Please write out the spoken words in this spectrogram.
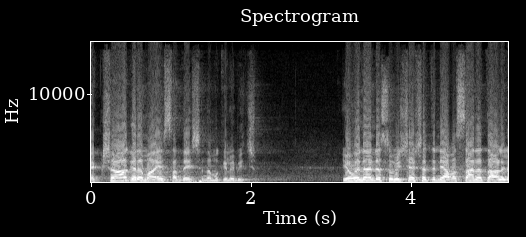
രക്ഷാകരമായ സന്ദേശം നമുക്ക് ലഭിച്ചു. യോഹനാന്റെ സുവിശേഷത്തിന്റെ അവസാന താളിൽ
